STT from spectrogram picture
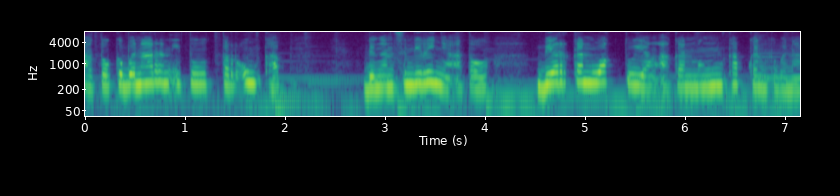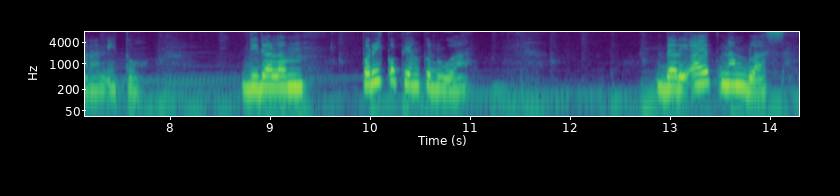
atau kebenaran itu terungkap dengan sendirinya atau biarkan waktu yang akan mengungkapkan kebenaran itu. Di dalam Perikop yang kedua dari ayat 16.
